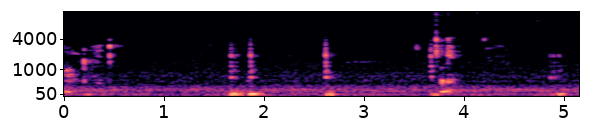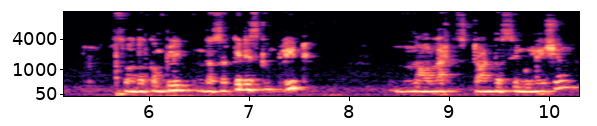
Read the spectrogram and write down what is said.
All right. Okay. So the complete the circuit is complete now let's start the simulation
